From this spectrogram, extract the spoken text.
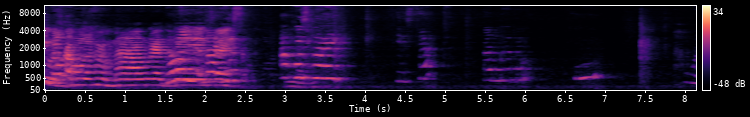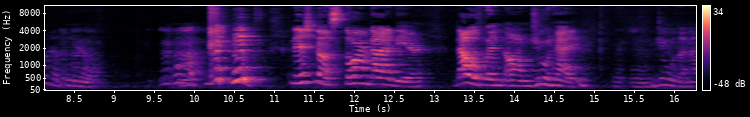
Janine. was I was like, holding her mouth like no, this. like Like. I was like, is that a little, ooh? I would have been. Then she done stormed out of there. That was when um June had it. Mm-mm. June was like, no,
